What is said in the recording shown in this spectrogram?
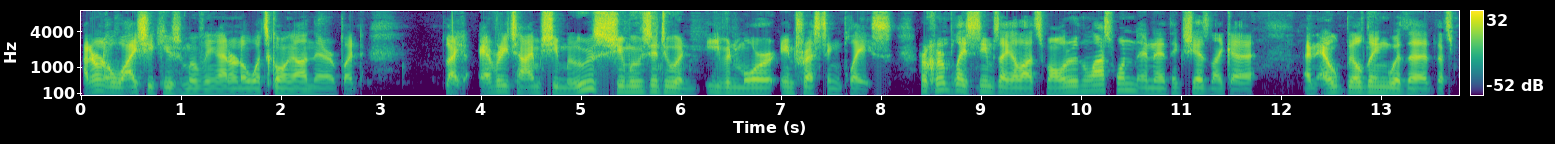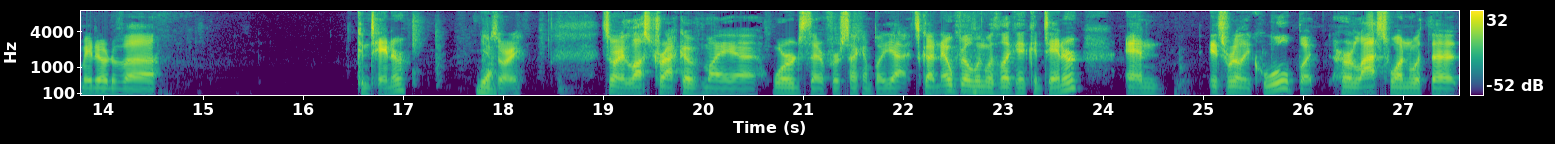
i don't know why she keeps moving i don't know what's going on there but like every time she moves she moves into an even more interesting place her current place seems like a lot smaller than the last one and i think she has like a an outbuilding with a that's made out of a container Yeah. sorry sorry i lost track of my uh, words there for a second but yeah it's got an outbuilding with like a container and it's really cool but her last one with the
